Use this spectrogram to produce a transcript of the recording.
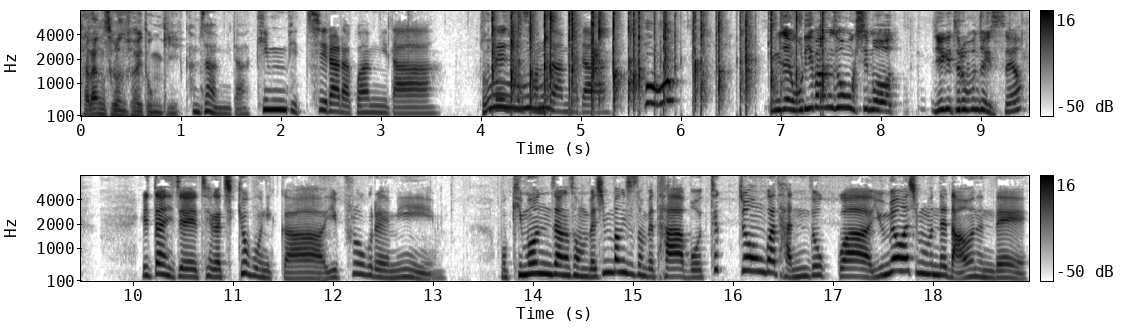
자랑스러운 저희 동기. 감사합니다. 김비치라라고 합니다. 초대해 주셔서 감사합니다. 김 기자 우리 방송 혹시 뭐 얘기 들어본 적 있어요? 일단 이제 제가 지켜보니까 이 프로그램이 뭐 김원장 선배, 신방시 선배 다 뭐 특종과 단독과 유명하신 분들 나오는데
